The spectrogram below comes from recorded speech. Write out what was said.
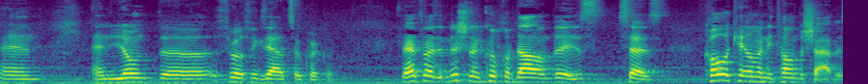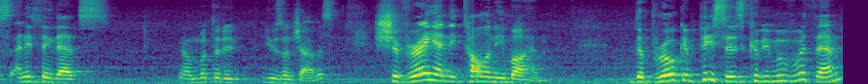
and and you don't uh, throw things out so quickly. So that's why the Mishnah in Kuchav Dal and Beis says, "Kol kelim anitam b'Shabbos." Anything that's you know mutter to use on Shabbos. The broken pieces could be moved with them.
